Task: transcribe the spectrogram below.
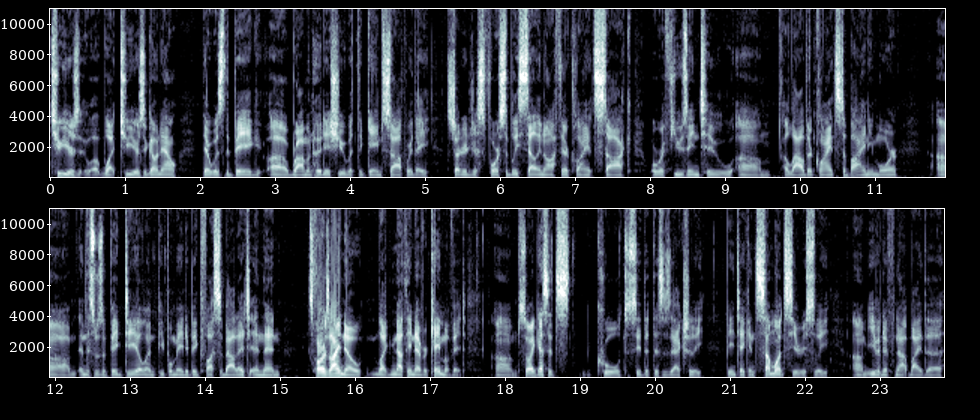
two years, what, two years ago now, there was the big uh, Robinhood issue with the GameStop where they started just forcibly selling off their clients' stock or refusing to um, allow their clients to buy anymore. Um, and this was a big deal, and people made a big fuss about it. And then, as far as I know, like nothing ever came of it. Um, so I guess it's cool to see that this is actually being taken somewhat seriously, um, even if not by the,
